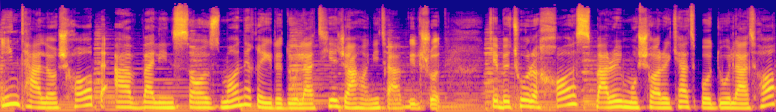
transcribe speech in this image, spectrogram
این تلاش ها به اولین سازمان غیردولتی جهانی تبدیل شد که به طور خاص برای مشارکت با دولت ها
